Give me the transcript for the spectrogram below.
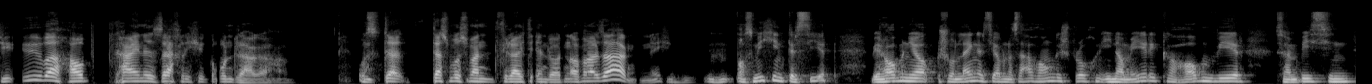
die überhaupt keine sachliche Grundlage haben. Und da, das muss man vielleicht den Leuten auch mal sagen, nicht? Mhm. Mhm. Was mich interessiert, wir haben ja schon länger, Sie haben das auch angesprochen, in Amerika haben wir so ein bisschen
